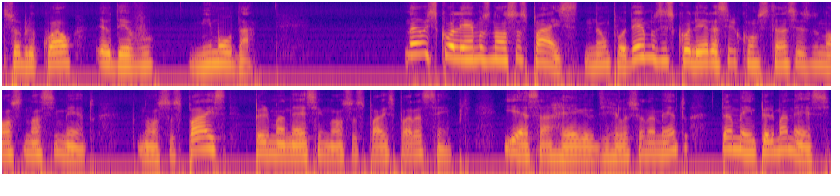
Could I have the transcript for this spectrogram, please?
sobre o qual eu devo me moldar. Não escolhemos nossos pais, não podemos escolher as circunstâncias do nosso nascimento. Nossos pais permanecem nossos pais para sempre. E essa regra de relacionamento também permanece.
